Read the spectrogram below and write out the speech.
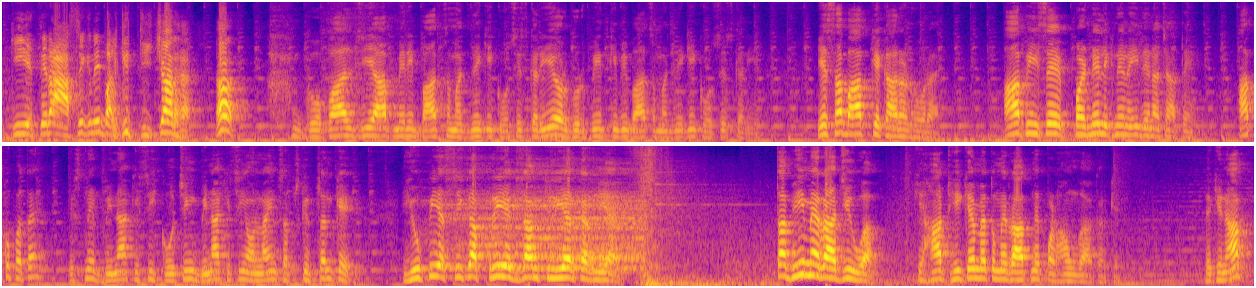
कि ये तेरा आशिक नहीं बल्कि टीचर है। हाँ? गोपाल जी आप मेरी बात समझने की कोशिश करिए और गुरप्रीत की भी बात समझने की कोशिश करिए। ये सब आपके कारण हो रहा है। आप इसे पढ़ने लिखने नहीं देना चाहते हैं। आपको पता है, इसने बिना किसी कोचिंग बिना किसी ऑनलाइन सब्सक्रिप्शन के यूपीएससी का प्री एग्ज़ाम क्लियर कर लिया है। तभी मैं राज़ी हुआ कि हाँ ठीक है, मैं तुम्हें रात में पढ़ाऊँगा आकर के। लेकिन आप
